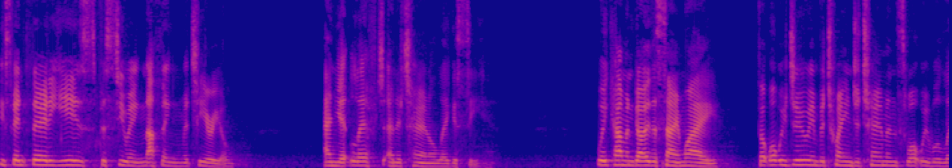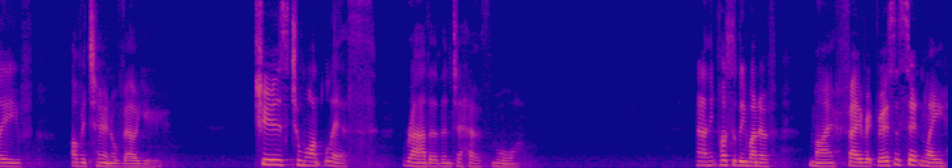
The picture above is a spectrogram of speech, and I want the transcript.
He spent 30 years pursuing nothing material and yet left an eternal legacy. We come and go the same way, but what we do in between determines what we will leave of eternal value. Choose to want less rather than to have more. And I think possibly one of my favourite verses, certainly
